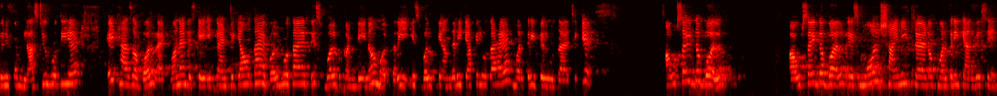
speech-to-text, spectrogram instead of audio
यूनिफॉर्म ग्लास ट्यूब होती है। It has a bulb at one end इसके एक एंड पे क्या होता है? बल्ब होता है। दिस बल्ब कंटेन मरकरी इस बल्ब के अंदर ही क्या फिल होता है? मरकरी फिल होता है, ठीक है? Outside the bulb outside the bulb a small shiny thread of mercury can be seen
